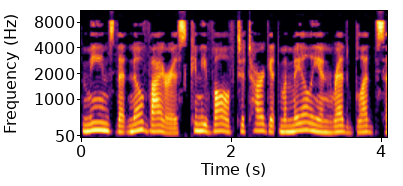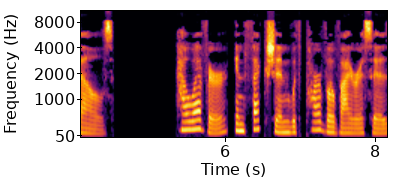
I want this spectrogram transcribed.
means that no virus can evolve to target mammalian red blood cells. However, infection with parvoviruses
